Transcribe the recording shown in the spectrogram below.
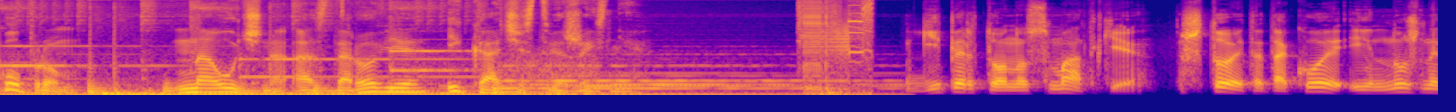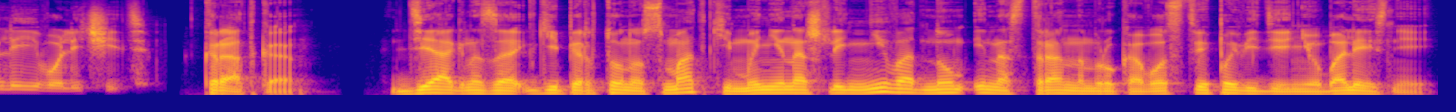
Купрум. Научно о здоровье и качестве жизни. Гипертонус матки. Что это такое и нужно ли его лечить? Кратко. Диагноза гипертонус матки мы не нашли ни в одном иностранном руководстве по ведению болезней.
